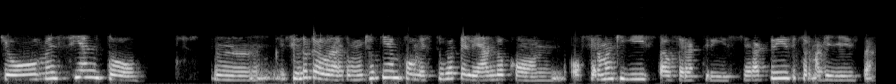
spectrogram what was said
yo me siento, mm, siento que durante mucho tiempo me estuve peleando con o ser maquillista o ser actriz, ser actriz o ser maquillista.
